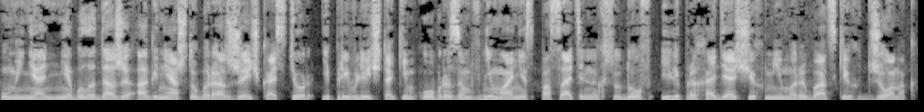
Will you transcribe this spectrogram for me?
У меня не было даже огня, чтобы разжечь костер и привлечь таким образом внимание спасательных судов или проходящих мимо рыбацких джонок.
